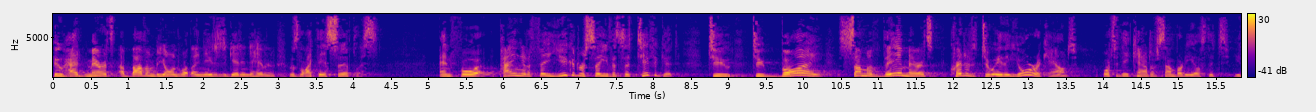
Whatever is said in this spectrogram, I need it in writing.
who had merits above and beyond what they needed to get into heaven. It was like their surplus. And for paying it a fee, you could receive a certificate to, to buy some of their merits credited to either your account or to the account of somebody else that you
